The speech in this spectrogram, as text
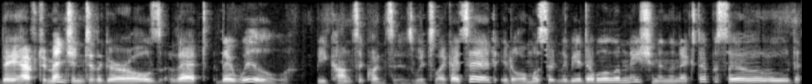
They have to mention to the girls that there will be consequences, which, like I said, it'll almost certainly be a double elimination in the next episode.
